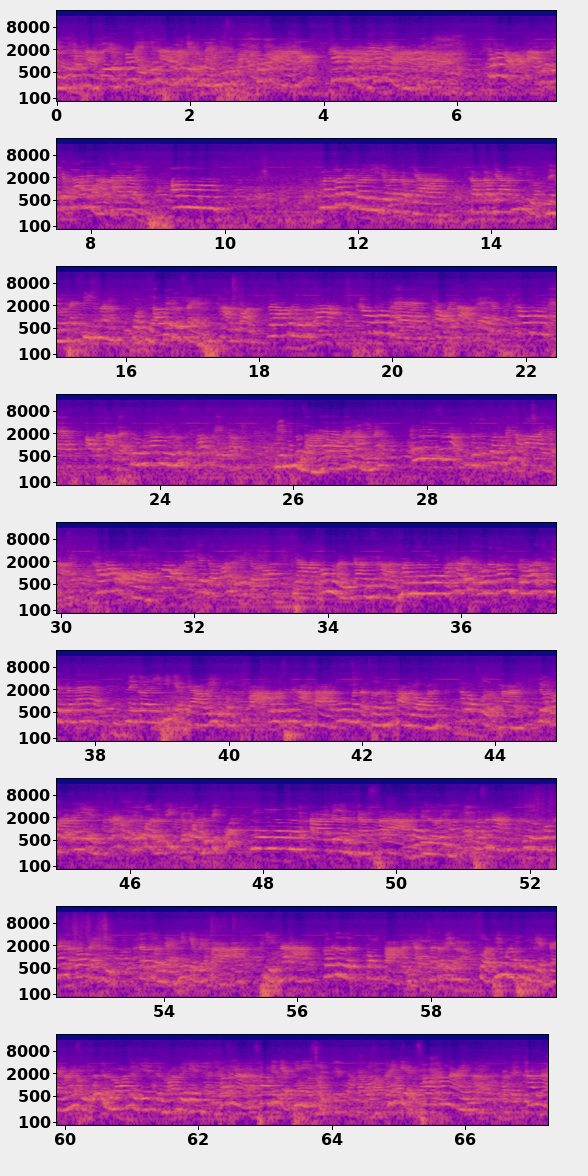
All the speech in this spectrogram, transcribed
ไปใส่ในกระถางเลยตรงไหนดีคะถามว่าเก็บตรงไหนดีตรงฝาเนาะข้างฝาข้างฝานะคะก็มาบอกว่าฝาเลยเก็บได้ไหมคะเออมันก็ในกรณีเดียวกันกับยา กับกับยาที่อยู่ในรถแท็กซี่ที่มันปวดหัวเอาอก็ย่างคือแสงถามก่อน เวลาคุณลุงคุณป้าเข้าห้องแอร์ออกไปตากแดดเข้าห้องแอร์ออกไปตากแดดคุณลุงคุณป้ามีรู้สึกว่าตัวเองแบบเวียหัวร้อนอะไรอย่างนี้ไหม เดี๋ยวเย็นเดี๋ยวร้อนเดี๋ยวเย็น เพราะฉะนั้นช่องที่เก็บที่ดีที่สุดให้เก็บช่องข้างในค่ะ ข้างใน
